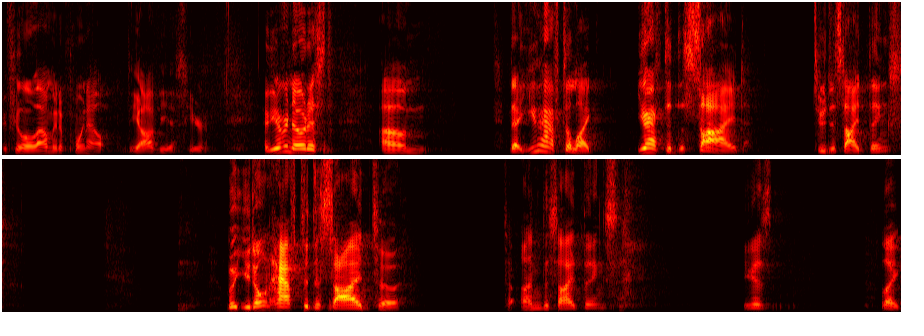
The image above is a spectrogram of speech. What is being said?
if you'll allow me to point out the obvious here. Have you ever noticed um, that you have to like you have to decide to decide things, but you don't have to decide to to undecide things? You guys like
